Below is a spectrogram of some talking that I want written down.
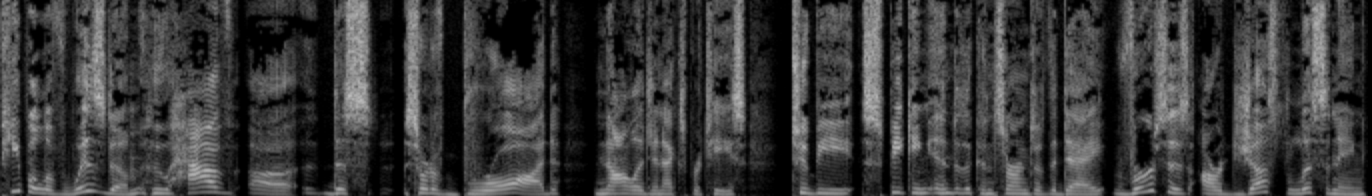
people of wisdom who have uh, this sort of broad knowledge and expertise to be speaking into the concerns of the day versus are just listening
